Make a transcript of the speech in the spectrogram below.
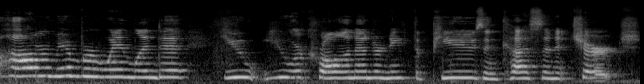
"Oh, remember when Linda, you you were crawling underneath the pews and cussing at church?"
